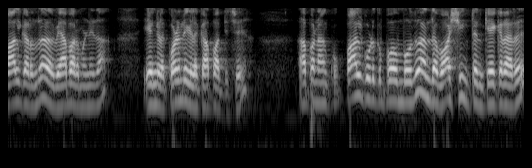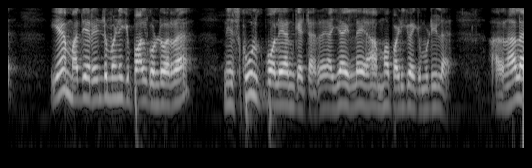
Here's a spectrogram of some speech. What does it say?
பால் கறந்து அதை வியாபாரம் பண்ணி தான் எங்களை குழந்தைகளை காப்பாற்றுச்சு அப்போ நான் பால் கொடுக்க போகும்போது அந்த வாஷிங்டன் கேட்குறாரு ஏன் மதியம் ரெண்டு மணிக்கு பால் கொண்டு வர்ற? நீ ஸ்கூலுக்கு போகலையான்னு கேட்டார். ஐயா இல்லையா அம்மா படிக்க வைக்க முடியல. அதனால்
